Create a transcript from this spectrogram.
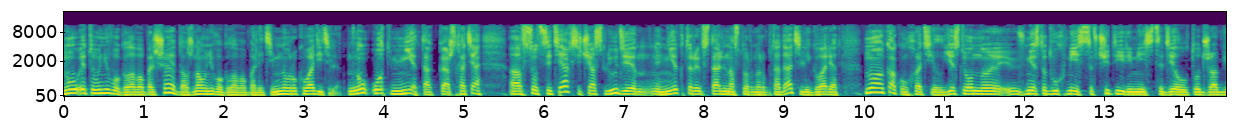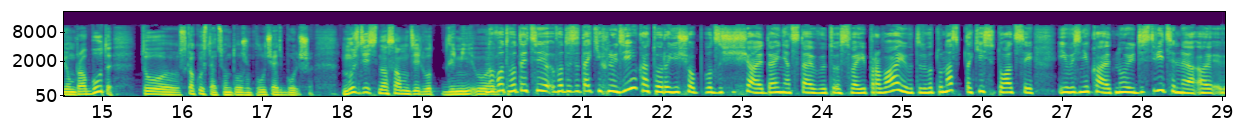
Ну, это у него голова большая, должна у него голова болеть, именно у руководителя. Ну, вот мне так кажется. Хотя э, в соцсетях сейчас люди, некоторые встали на сторону работодателей и говорят, ну, а как он хотел? Если он э, вместо двух месяцев четыре месяца делал тот же объем работы, то с какой стати он должен получать больше? Ну, здесь на самом деле вот для меня... Ну, вот, вот эти, вот из-за таких людей, которые еще вот защищают, да, и не отстаивают э, свои права, и вот, вот у нас такие ситуации и возникают. Ну, и действительно, э,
